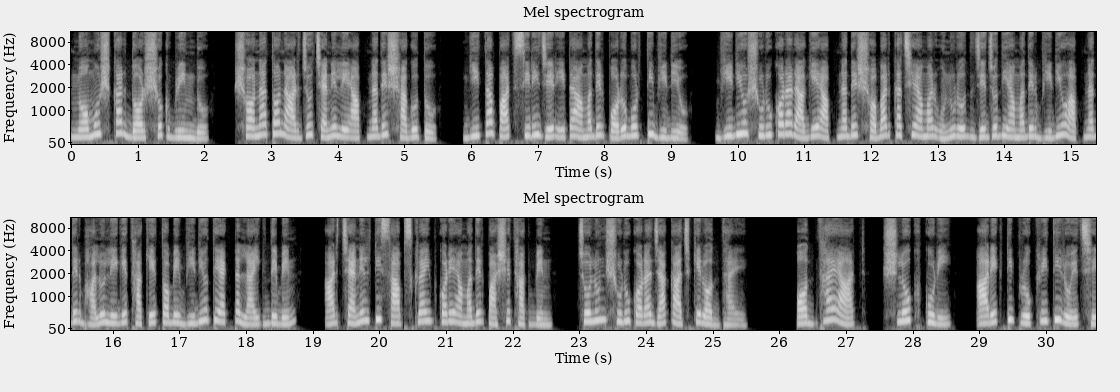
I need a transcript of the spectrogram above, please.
নমস্কার দর্শক বৃন্দ, সনাতন আর্য চ্যানেলে আপনাদের স্বাগত। গীতা পাঠ সিরিজের এটা আমাদের পরবর্তী ভিডিও। ভিডিও শুরু করার আগে আপনাদের সবার কাছে আমার অনুরোধ যে যদি আমাদের ভিডিও আপনাদের ভালো লেগে থাকে তবে ভিডিওতে একটা লাইক দেবেন, আর চ্যানেলটি সাবস্ক্রাইব করে আমাদের পাশে থাকবেন। চলুন শুরু করা যাক আজকের অধ্যায়ে। অধ্যায় আট, শ্লোক কুড়ি। আর একটি প্রকৃতি রয়েছে,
